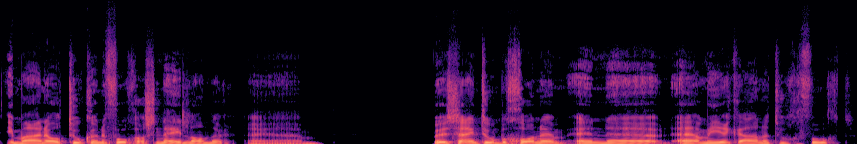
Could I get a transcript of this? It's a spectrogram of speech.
Emmanuel toe kunnen voegen als Nederlander. Ehm, we zijn toen begonnen en Amerikanen toegevoegd.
